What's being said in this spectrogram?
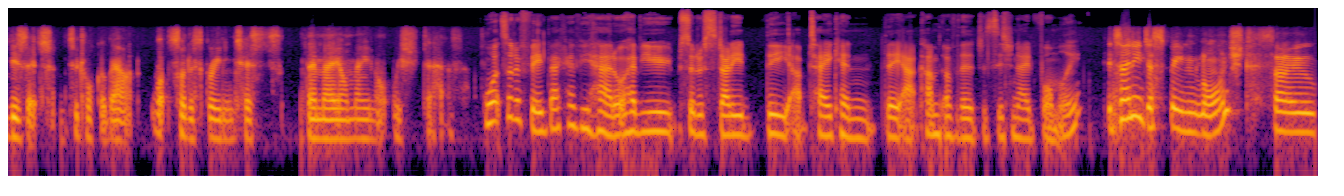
visit to talk about what sort of screening tests they may or may not wish to have. What sort of feedback have you had, or have you sort of studied the uptake and the outcomes of the decision aid formally? It's only just been launched, so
